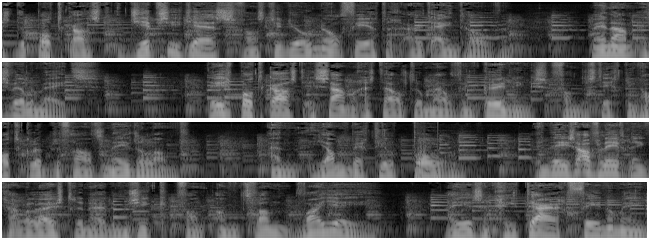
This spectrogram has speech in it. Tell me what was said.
Is de podcast Gypsy Jazz van Studio 040 uit Eindhoven. Mijn naam is Willem Weits. Deze podcast is samengesteld door Melvin Keunings van de stichting Hot Club de Frans Nederland en Jan-Bertil Pol. In deze aflevering gaan we luisteren naar de muziek van Antoine Voyer. Hij is een gitaarfenomeen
